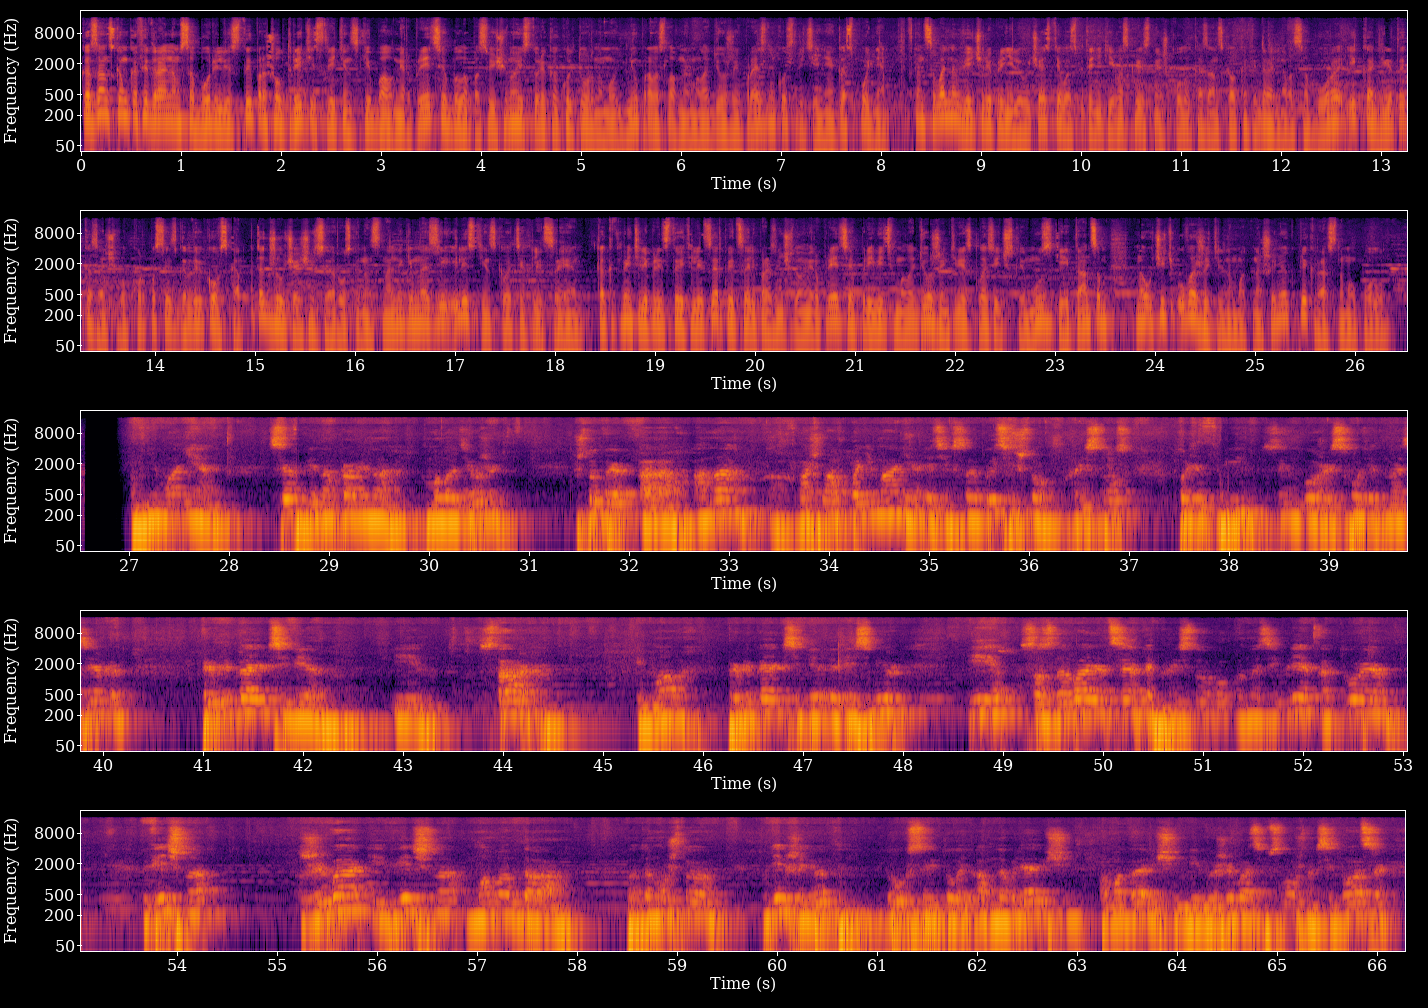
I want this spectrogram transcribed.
В Казанском кафедральном соборе «Листы» прошел третий Сретенский бал. Мероприятие было посвящено историко-культурному дню православной молодежи и празднику Сретения Господня. В танцевальном вечере приняли участие воспитанники воскресной школы Казанского кафедрального собора и кадеты казачьего корпуса из Городовиковска, а также учащиеся Русской национальной гимназии и Листинского техлицея. Как отметили представители церкви, цель праздничного мероприятия – привить молодежи интерес к классической музыке и танцам, научить уважительному отношению к прекрасному полу. Внимание церкви направлена к молодежи, чтобы а, она вошла в понимание этих событий, что Христос по любви, Сын Божий, сходит на землю, привлекая к себе и старых, и малых, привлекая к себе весь мир и создавая Церковь Христову на земле, которая вечно жива и вечно молода, потому что в ней живет Дух Святой, обновляющий, помогающий ей выживать в сложных ситуациях –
